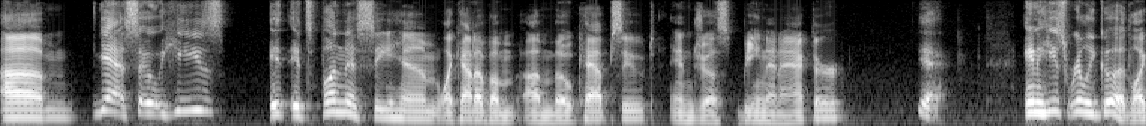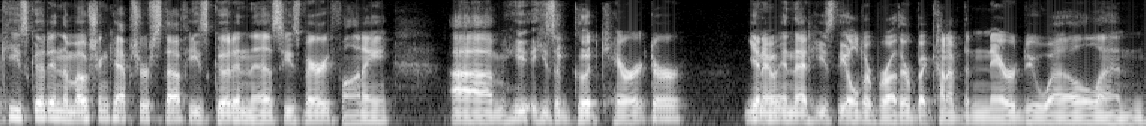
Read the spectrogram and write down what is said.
Um, yeah, so he's it, it's fun to see him like out of a, a mocap suit and just being an actor. Yeah. and he's really good. Like he's good in the motion capture stuff. He's good in this. He's very funny. Um, he he's a good character, you know, in that he's the older brother, but kind of the ne'er do well, and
